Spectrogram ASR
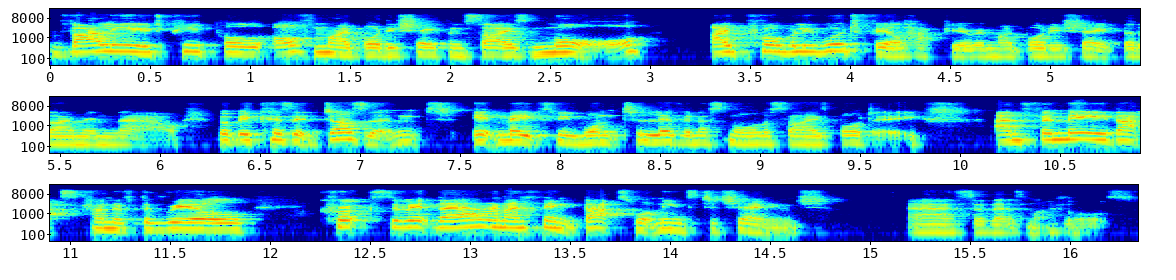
valued people of my body shape and size more, I probably would feel happier in my body shape that I'm in now. But because it doesn't, it makes me want to live in a smaller size body. And for me, that's kind of the real crux of it there. And I think that's what needs to change. Uh, so there's my thoughts.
